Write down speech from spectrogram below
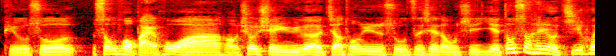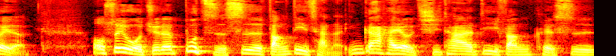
比如说生活百货啊，好，休闲娱乐、交通运输这些东西，也都是很有机会的哦。所以我觉得不只是房地产了，应该还有其他的地方，可是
